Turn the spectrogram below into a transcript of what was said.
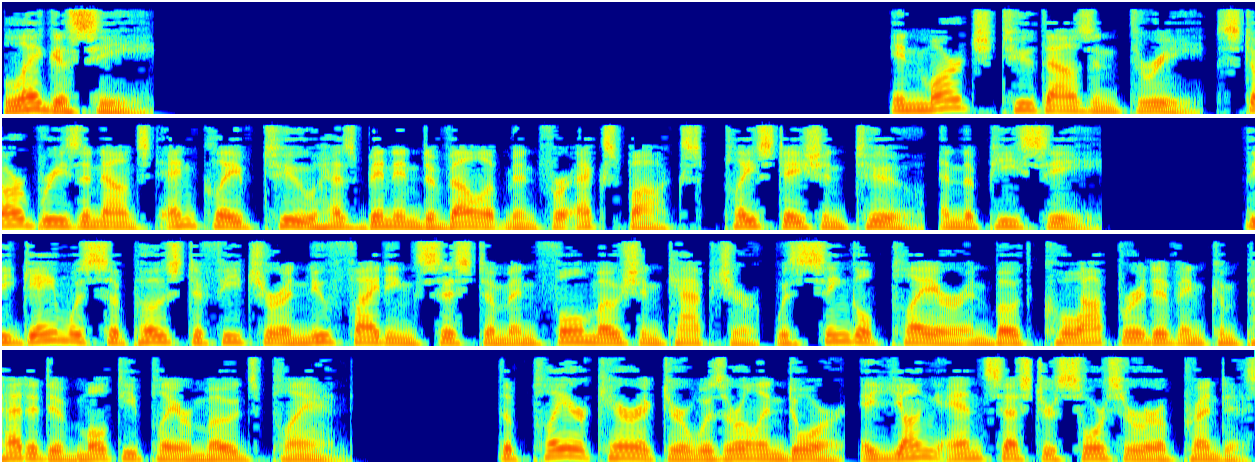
Legacy In March 2003, Starbreeze announced Enclave 2 has been in development for Xbox, PlayStation 2, and the PC. The game was supposed to feature a new fighting system and full motion capture, with single-player and both cooperative and competitive multiplayer modes planned. The player character was Erlendor, a young ancestor sorcerer apprentice,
